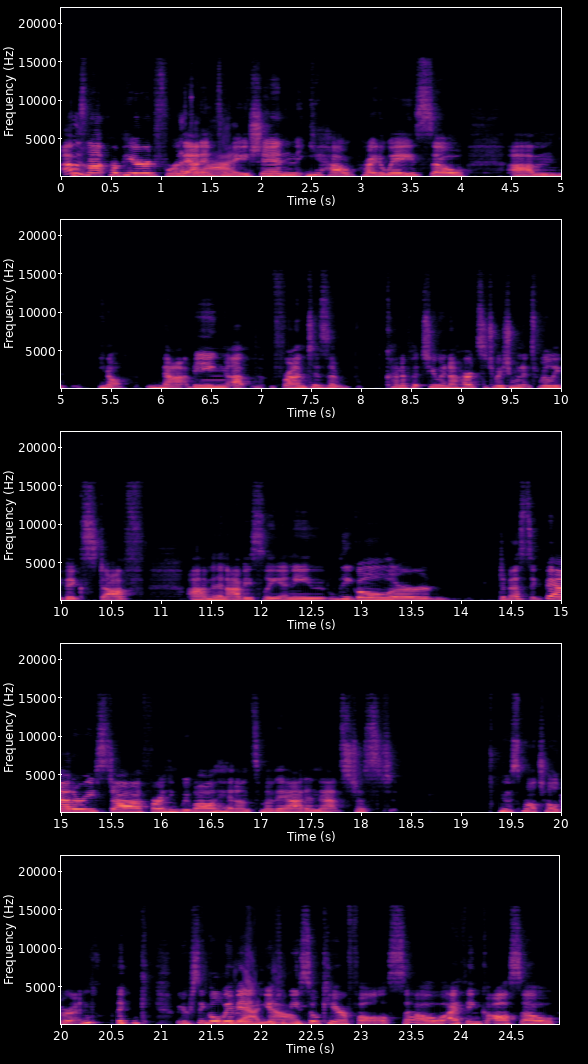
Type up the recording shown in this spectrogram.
I was not prepared for that information, yeah, right away. So, um, you know, not being up front is a kind of puts you in a hard situation when it's really big stuff. Um, and then obviously any legal or domestic battery stuff, or I think we've all hit on some of that, and that's just we have small children. like we're single women. Yeah, you have to be so careful. So I think also,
